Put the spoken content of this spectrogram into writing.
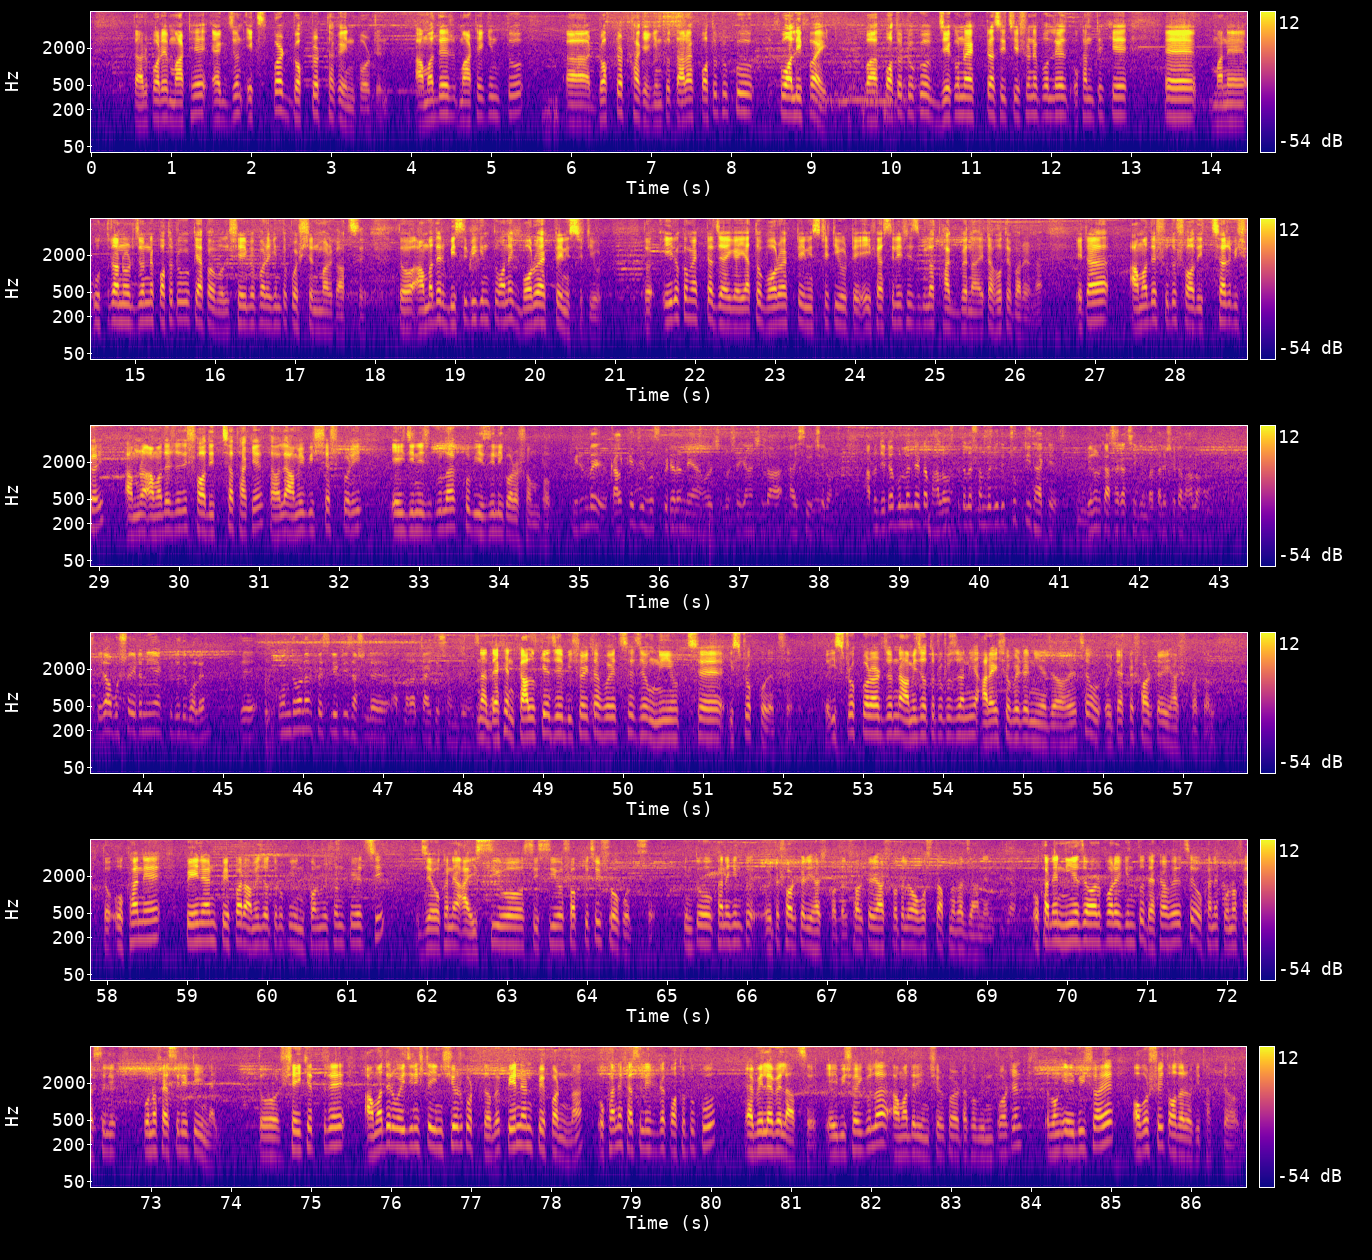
তারপরে মাঠে একজন এক্সপার্ট ডক্টর থাকা ইম্পর্টেন্ট আমাদের মাঠে কিন্তু ডক্টর থাকে, কিন্তু তারা কতটুকু কোয়ালিফাইড বা কতটুকু যে কোনো একটা সিচুয়েশনে পড়লে ওখান থেকে মানে উতরানোর জন্য কতটুকু ক্যাপাবল সেই ব্যাপারে কিন্তু কোয়েশ্চেন মার্ক আছে। তো আমাদের বিসিবি কিন্তু অনেক বড় একটা ইনস্টিটিউট তো এইরকম একটা জায়গায় এত বড় একটা ইনস্টিটিউটে এই ফ্যাসিলিটিসগুলো থাকবে না এটা হতে পারে না। এটা আমাদের শুধু সদিচ্ছার বিষয় আমরা আমাদের যদি সদিচ্ছা থাকে তাহলে আমি বিশ্বাস করি এই জিনিসগুলো খুব ইজিলি করা সম্ভব। মিঠুন ভাই কালকে যে হসপিটালে নেওয়া হয়েছিল সেখানে ছিল আইসিইউ ছিল না। আপনি যেটা বললেন যে একটা ভালো হসপিটালের সঙ্গে যদি চুক্তি থাকে বেনুর কাছাকাছি কিংবা তাহলে সেটা ভালো হয়। এটা অবশ্যই এটা নিয়ে একটু যদি বলেন যে কোন ধরনের ফেসিলিটিস আসলে আপনারা চাইতেছেন না দেখেন কালকে যে বিষয়টা হয়েছে যে উনি হচ্ছে স্ট্রোক করেছে। তো স্ট্রোক করার জন্য আমি যতটুকু জানি আড়াইশো বেডে নিয়ে যাওয়া হয়েছে ওইটা একটা সরকারি হাসপাতাল। তো ওখানে পেন অ্যান্ড পেপার আমি যতটুকু ইনফরমেশন পেয়েছি যে ওখানে আইসিও সিসিও সব কিছুই শো করছে। কিন্তু ওখানে কিন্তু ওইটা সরকারি হাসপাতাল। সরকারি হাসপাতালের অবস্থা আপনারা জানেন। ওখানে নিয়ে যাওয়ার পরে কিন্তু দেখা হয়েছে ওখানে কোনো ফ্যাসিলি কোনো ফ্যাসিলিটিই নাই। তো সেই ক্ষেত্রে আমাদের ওই জিনিসটা ইনশিওর করতে হবে পেন অ্যান্ড পেপার না। ওখানে ফ্যাসিলিটিটা কতটুকু অ্যাভেলেবেল আছে, এই বিষয়গুলো আমাদের ইনশিওর করাটা খুব ইম্পর্ট্যান্ট এবং এই বিষয়ে অবশ্যই তদারকি থাকতে হবে।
